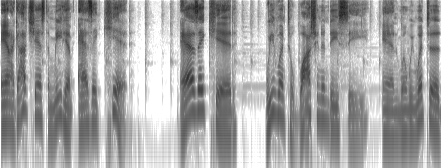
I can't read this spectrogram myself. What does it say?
and I got a chance to meet him as a kid. As a kid, we went to Washington D.C. and when we went to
